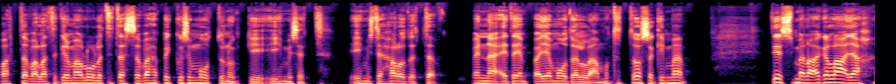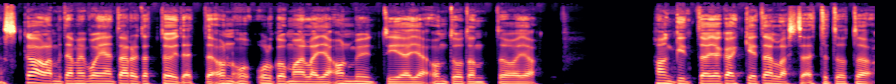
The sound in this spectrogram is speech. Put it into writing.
Vaan tavallaan, että kyllä mä luulen, että tässä on vähän pikkusen muuttunutkin ihmiset, ihmisten halut, että mennään eteenpäin ja muutellaan, mutta tuossakin mä tietysti meillä on aika laaja skaala, mitä me voidaan tarjota töitä, että on ulkomailla ja on myyntiä ja on tuotantoa ja hankintaa ja kaikkea tällaista, että tuota,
